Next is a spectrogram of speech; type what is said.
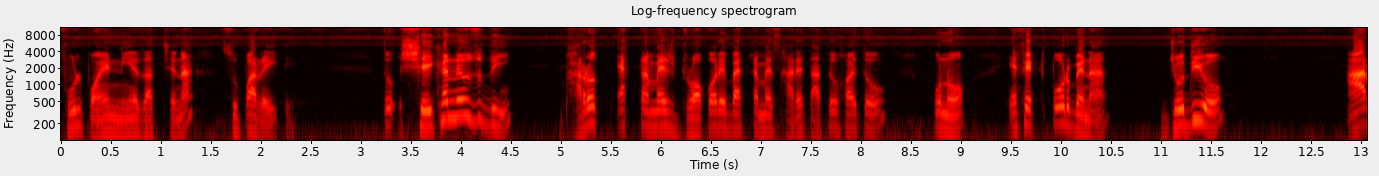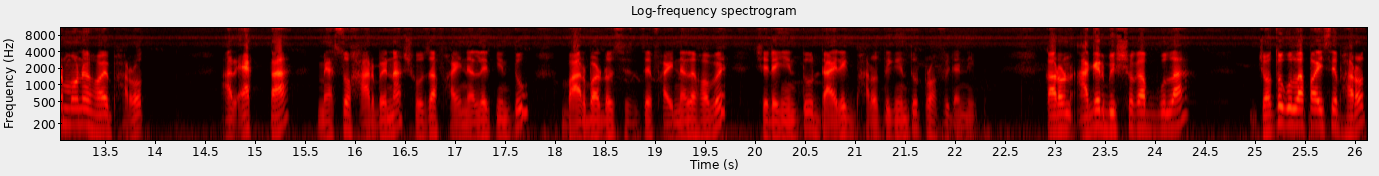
ফুল পয়েন্ট নিয়ে যাচ্ছে না সুপার এইটে তো সেইখানেও যদি ভারত একটা ম্যাচ ড্র করে বা একটা ম্যাচ হারে, তাতেও হয়তো কোনো এফেক্ট পড়বে না। যদিও আর মনে হয় ভারত। আর একটা ম্যাচও হারবে না, সোজা ফাইনালের কিন্তু বারবাডোসের যে ফাইনালে হবে, সেটা কিন্তু ডাইরেক্ট ভারতে কিন্তু ট্রফিটা নেবে। কারণ আগের বিশ্বকাপগুলা যতগুলা পাইছে ভারত,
